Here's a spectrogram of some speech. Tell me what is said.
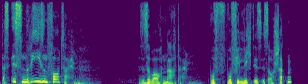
das ist ein Riesenvorteil. Das ist aber auch ein Nachteil. Wo, wo viel Licht ist, ist auch Schatten.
